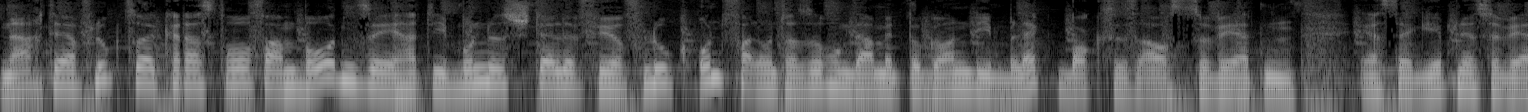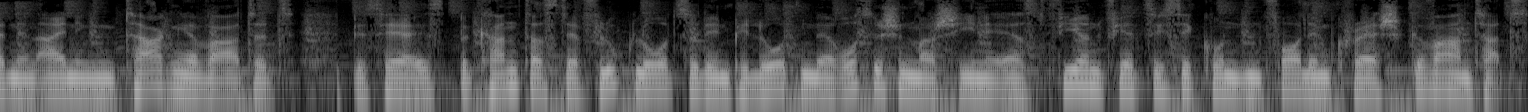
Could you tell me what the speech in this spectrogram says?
Nach der Flugzeugkatastrophe am Bodensee hat die Bundesstelle für Flugunfalluntersuchung damit begonnen, die Blackboxes auszuwerten. Erste Ergebnisse werden in einigen Tagen erwartet. Bisher ist bekannt, dass der Fluglotse den Piloten der russischen Maschine erst 44 Sekunden vor dem Crash gewarnt hat.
